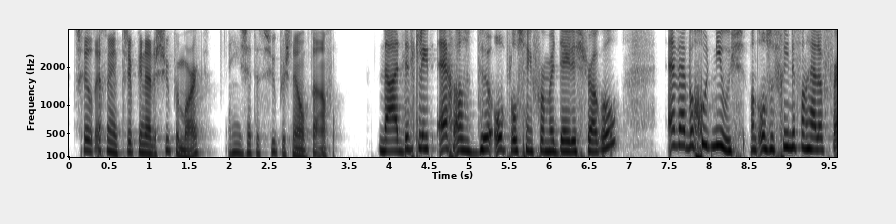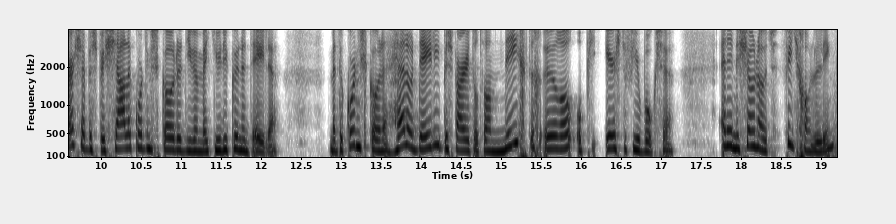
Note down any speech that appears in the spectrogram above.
Het scheelt echt weer een tripje naar de supermarkt en je zet het super snel op tafel. Nou, dit klinkt echt als de oplossing voor mijn daily struggle. En we hebben goed nieuws, want onze vrienden van HelloFresh hebben een speciale kortingscode die we met jullie kunnen delen. Met de kortingscode HelloDaily bespaar je tot wel 90 euro op je eerste vier boxen. En in de show notes vind je gewoon de link.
